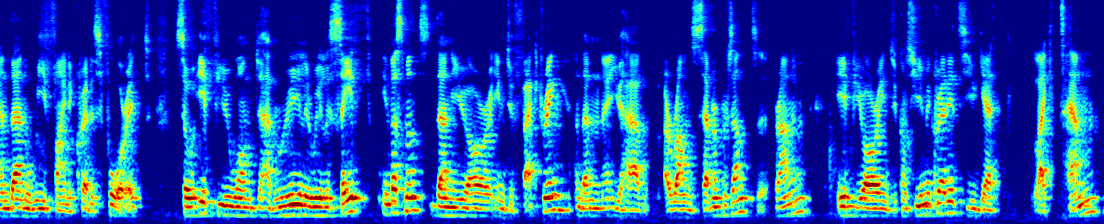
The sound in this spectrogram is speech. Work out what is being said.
and then we find the credits for it. So if you want to have really really safe investments, then you are into factoring, and then you have around seven percent per annum. If you are into consumer credits, you get like ten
